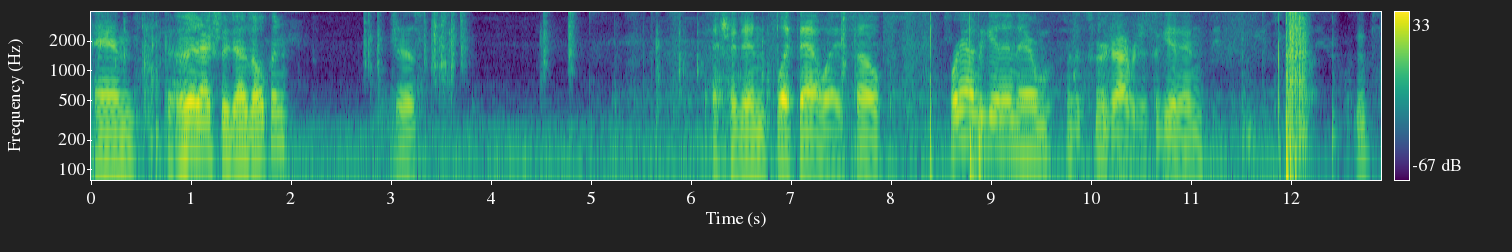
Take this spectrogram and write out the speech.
And the hood actually does open. Just actually didn't flick that way, so we're gonna have to get in there with a screwdriver just to get in. Oops.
